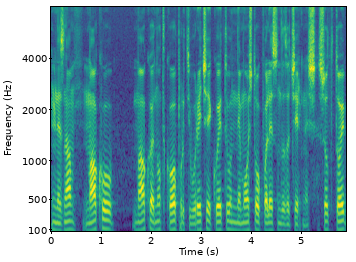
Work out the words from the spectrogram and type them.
не знам, малко, малко едно такова противоречие, което не можеш толкова лесно да зачеркнеш. Защото той,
